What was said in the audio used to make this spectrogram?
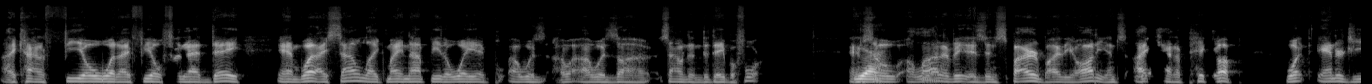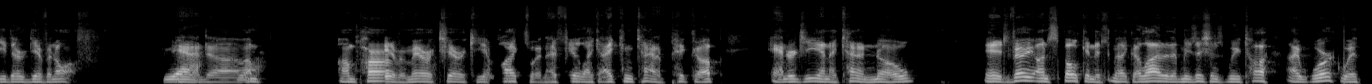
I kind of feel what I feel for that day, and what I sound like might not be the way I, I was I, I was uh, sounding the day before. And yeah. so a lot yeah. of it is inspired by the audience. I kind of pick up what energy they're giving off. Yeah. And uh, yeah. I'm I'm part of American Cherokee and Blackfoot, and I feel like I can kind of pick up energy, and I kind of know. And it's very unspoken. It's like a lot of the musicians we talk, I work with,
